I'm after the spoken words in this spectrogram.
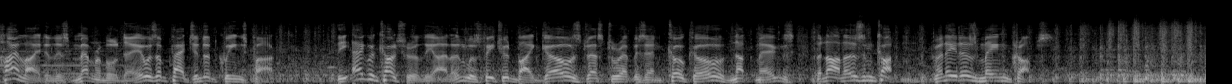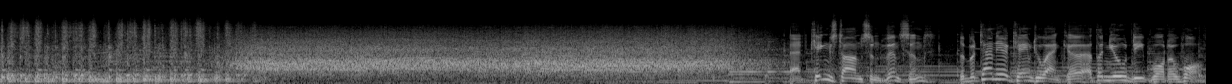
Highlight of this memorable day was a pageant at Queen's Park. The agriculture of the island was featured by girls dressed to represent cocoa, nutmegs, bananas and cotton, Grenada's main crops. At Kingstown St. Vincent, the Britannia came to anchor at the new Deepwater Wharf.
